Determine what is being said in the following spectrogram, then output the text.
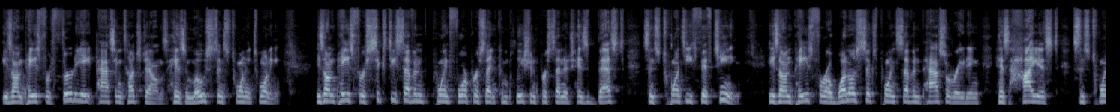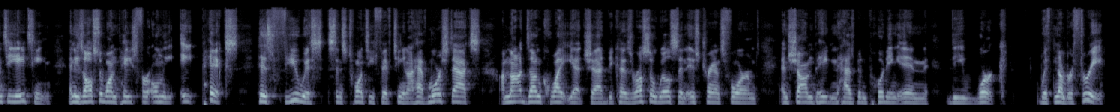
He's on pace for 38 passing touchdowns, his most since 2020. He's on pace for 67.4% completion percentage, his best since 2015. He's on pace for a 106.7 passer rating, his highest since 2018. And he's also on pace for only eight picks, his fewest since 2015. I have more stats. I'm not done quite yet, Chad, because Russell Wilson is transformed and Sean Payton has been putting in the work with number three.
